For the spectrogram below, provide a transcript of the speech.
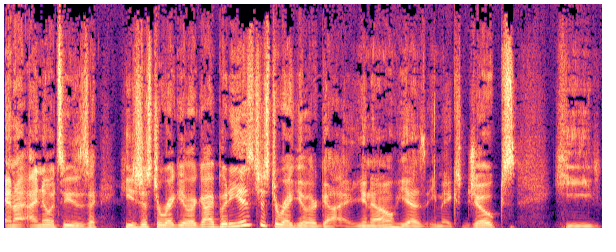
and I, I know it's easy to say he's just a regular guy but he is just a regular guy you know? He has he makes jokes. He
